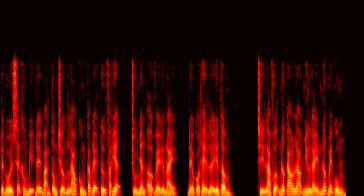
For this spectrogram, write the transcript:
tuyệt đối sẽ không bị để bản tông trưởng lão cùng các đệ tử phát hiện, chủ nhân ở về điểm này, đều có thể lấy yên tâm. Chỉ là phượng nước ao lao như đáy nước mê cung,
